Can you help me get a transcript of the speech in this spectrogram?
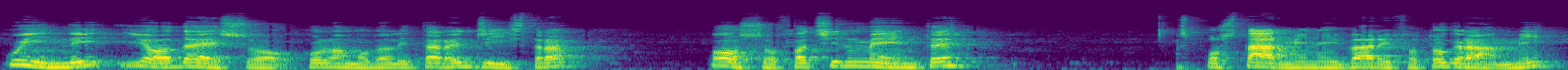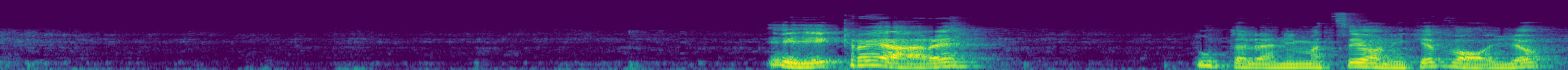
Quindi io adesso con la modalità registra posso facilmente spostarmi nei vari fotogrammi e creare tutte le animazioni che voglio.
